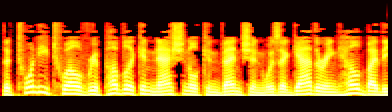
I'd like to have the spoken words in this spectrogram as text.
The 2012 Republican National Convention was a gathering held by the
